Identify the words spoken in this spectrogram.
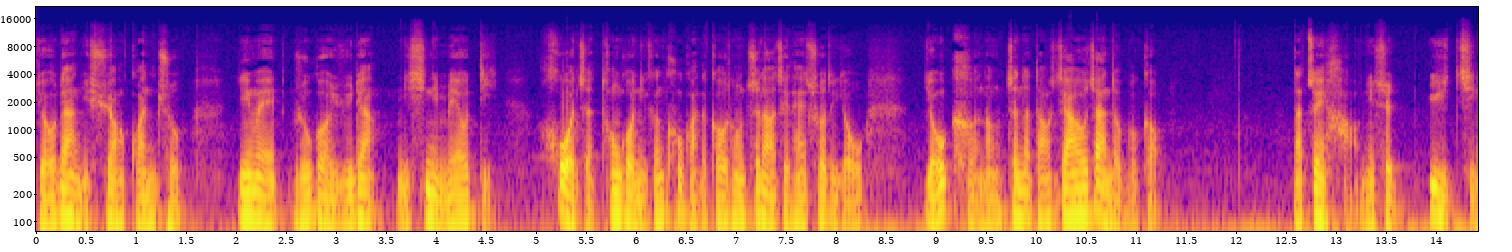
油量你需要关注，因为如果余量你心里没有底，或者通过你跟库管的沟通知道这台车的油有可能真的到加油站都不够，那最好你是预警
